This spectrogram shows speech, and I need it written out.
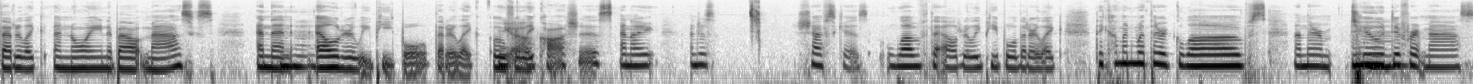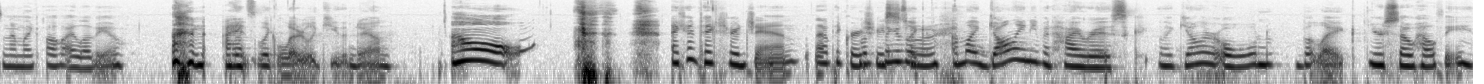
that are like annoying about masks and then Mhm. elderly people that are like overly Yeah. cautious and I I just chef's kiss love the elderly people that are like they come in with their gloves and their 2 Mhm. different masks and I'm like oh I love you and I It's like literally Keith and Jan. Oh. I can picture Jan at the grocery thing is, store. like, I'm like, y'all ain't even high risk. Like, y'all are old, but like, You're so healthy.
